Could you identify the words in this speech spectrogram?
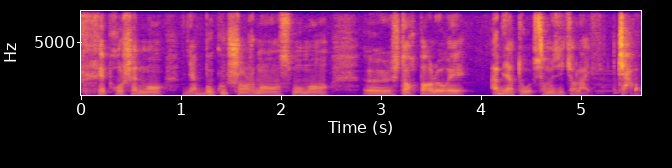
très prochainement. Il y a beaucoup de changements en ce moment. Euh, je t'en reparlerai. À bientôt sur Music Your Life. Ciao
